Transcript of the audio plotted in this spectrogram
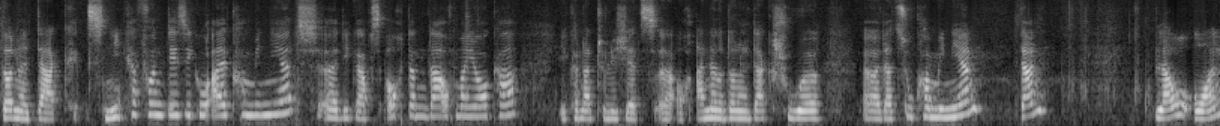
Donald Duck Sneaker von Desigual kombiniert. Äh, die gab es auch dann da auf Mallorca. Ihr könnt natürlich jetzt äh, auch andere Donald Duck Schuhe äh, dazu kombinieren. Dann blaue Ohren.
